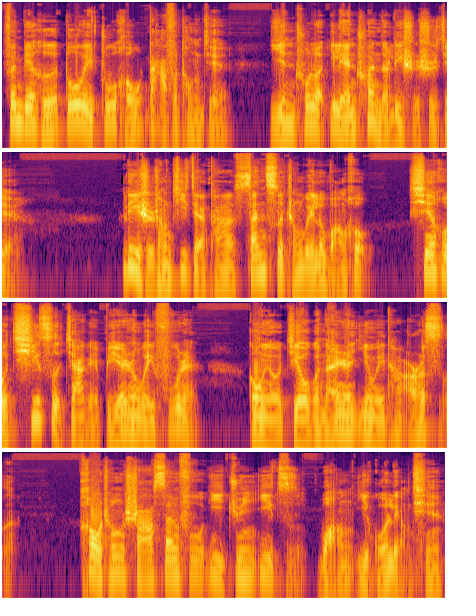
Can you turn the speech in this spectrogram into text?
分别和多位诸侯大夫通奸，引出了一连串的历史事件。历史上记载，她三次成为了王后，先后七次嫁给别人为夫人，共有九个男人因为她而死，号称杀三夫一君一子亡一国两亲。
